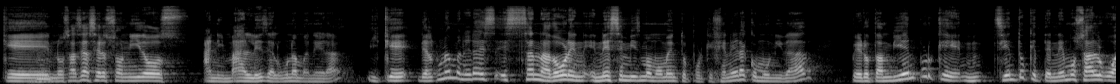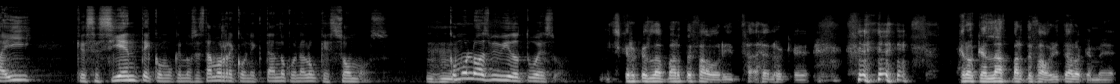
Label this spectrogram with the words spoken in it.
que nos hace hacer sonidos animales de alguna manera y que de alguna manera es, sanador en, en ese mismo momento porque genera comunidad, pero también porque siento que tenemos algo ahí que se siente como que nos estamos reconectando con algo que somos. ¿Cómo lo has vivido tú eso? Creo que es la parte favorita de lo que... creo que es la parte favorita de lo que me,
